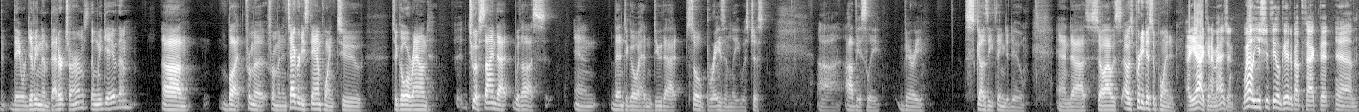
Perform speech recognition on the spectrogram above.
they were giving them better terms than we gave them. Um, but from a from an integrity standpoint, to to go around to have signed that with us and then to go ahead and do that so brazenly was just uh, obviously very scuzzy thing to do and uh, so I was I was pretty disappointed. Uh, yeah, I can imagine. Well, you should feel good about the fact that um,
